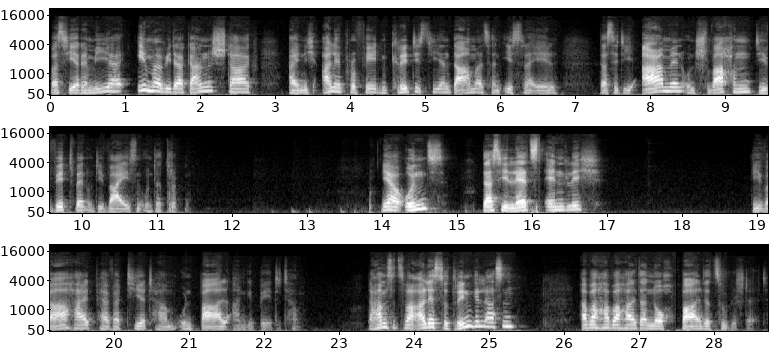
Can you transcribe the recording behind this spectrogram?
was Jeremia immer wieder ganz stark, eigentlich alle Propheten kritisieren damals an Israel, dass sie die Armen und Schwachen, die Witwen und die Waisen unterdrücken. Ja, und dass sie letztendlich die Wahrheit pervertiert haben und Baal angebetet haben. Da haben sie zwar alles so drin gelassen, aber haben halt dann noch Baal dazugestellt.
